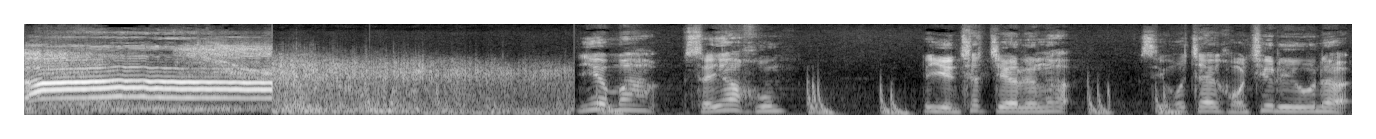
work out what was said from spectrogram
ย่าเยี่ยมมากเซย่าคุงได้ยินชัดเจนเลยล่ะ เสียงหัวใจของชิริวน่ะ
